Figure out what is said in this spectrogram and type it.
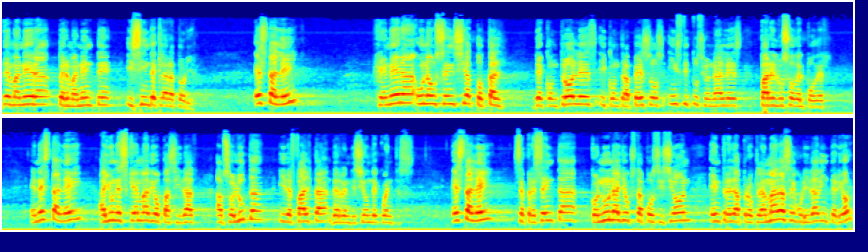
de manera permanente y sin declaratoria. Esta ley genera una ausencia total de controles y contrapesos institucionales para el uso del poder. En esta ley hay un esquema de opacidad absoluta y de falta de rendición de cuentas. Esta ley se presenta con una yuxtaposición entre la proclamada seguridad interior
